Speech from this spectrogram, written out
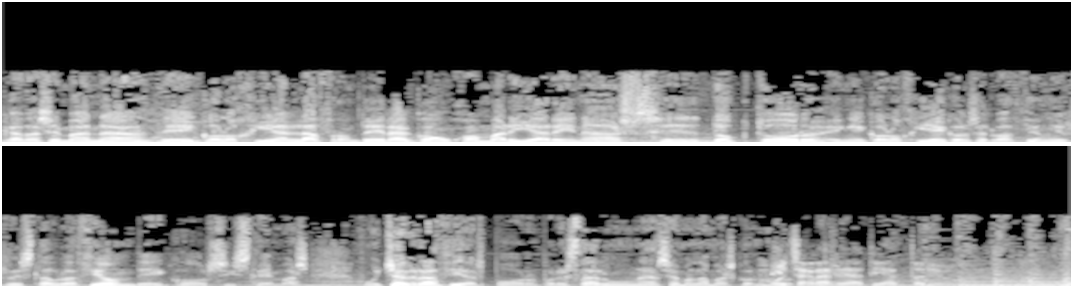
cada semana de ecología en la frontera con Juan María Arenas, eh, doctor en ecología y conservación y restauración de ecosistemas. Muchas gracias por, por estar una semana más con nosotros. Muchas gracias a ti, Antonio.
